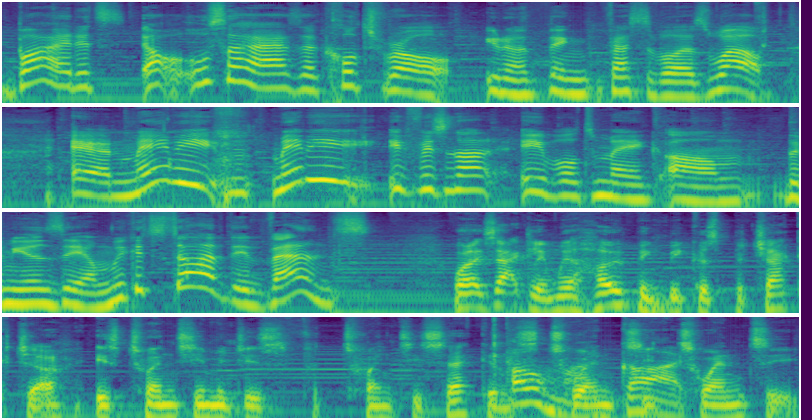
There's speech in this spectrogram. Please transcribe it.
but it's it also has a cultural, you know, thing festival as well. And maybe maybe if it's not able to make um the museum, we could still have the events. Well, exactly, and we're hoping because Pechakucha is 20 images for 20 seconds. Oh my God. 2020.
